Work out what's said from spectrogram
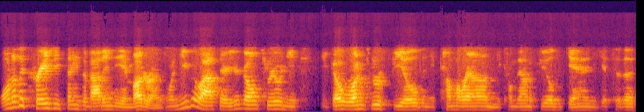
One of the crazy things about Indian mud runs, when you go out there, you're going through and you, you go run through a field and you come around and you come down a field again, you get to the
